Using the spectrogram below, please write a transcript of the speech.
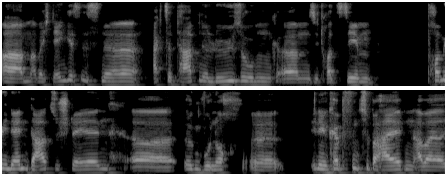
Ähm, aber ich denke, es ist eine akzeptable Lösung, ähm, sie trotzdem prominent darzustellen, äh, irgendwo noch äh, in den Köpfen zu behalten, aber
